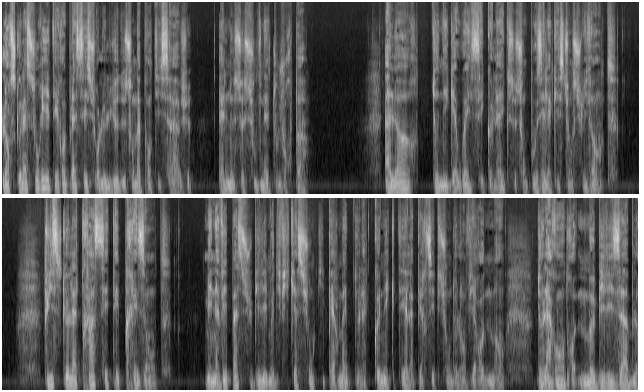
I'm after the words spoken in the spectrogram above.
lorsque la souris était replacée sur le lieu de son apprentissage, elle ne se souvenait toujours pas. Alors, Tonegawa et ses collègues se sont posé la question suivante. Puisque la trace était présente, mais n'avait pas subi les modifications qui permettent de la connecter à la perception de l'environnement, de la rendre mobilisable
